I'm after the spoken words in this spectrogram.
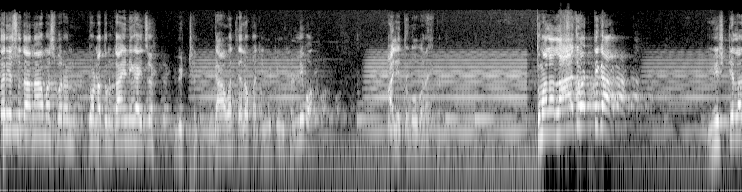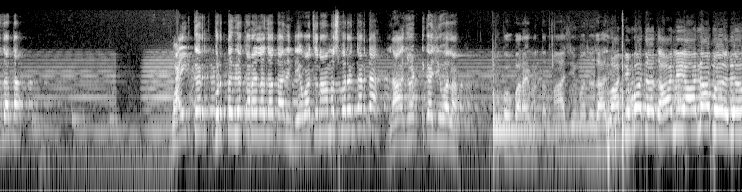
तरी सुद्धा नामस्मरण तोंडातून काय निघायचं? विठ्ठल. गावातल्या लोकांची मिटिंग ठरली बा आले तुकोबाराय तुम्हाला लाज वाटते का? विष्टेला जाता. वाईट कर कर्तव्य करायला जाता आणि देवाचं नामस्मरण करता. लाज वाटते का जीवाला? तुकोबाराय म्हणतात माझी मदत झाली माझी मदत आली आला बरं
